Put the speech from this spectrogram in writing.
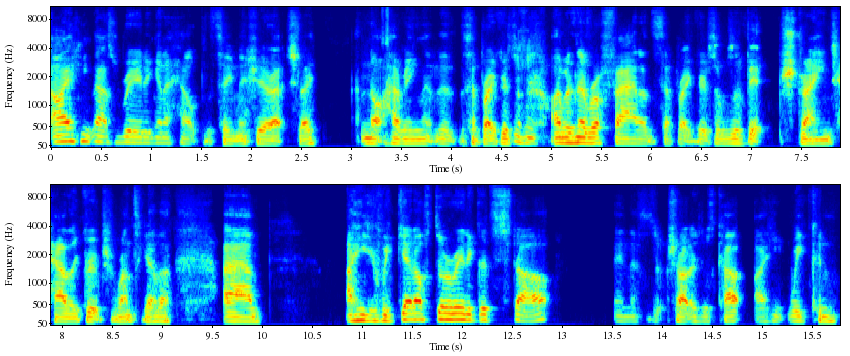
I think that's really going to help the team this year. Actually, not having the, the separate groups. Mm-hmm. I was never a fan of the separate groups. It was a bit strange how the groups were run together. Um, I think if we get off to a really good start in the Charlotte Edwards Cup, I think we can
